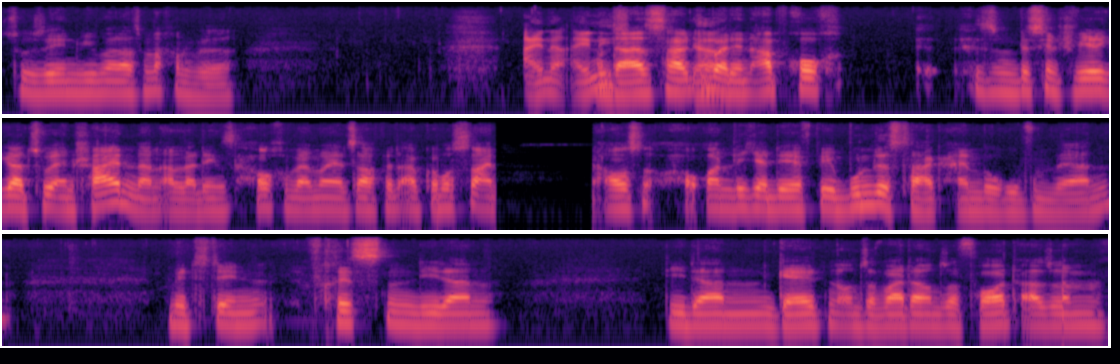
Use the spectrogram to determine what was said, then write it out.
zu sehen, wie man das machen will. Eine eigentlich, Und da ist halt ja. über den Abbruch ist ein bisschen schwieriger zu entscheiden dann allerdings auch, wenn man jetzt sagt, mit Abbruch muss ein außerordentlicher DFB-Bundestag einberufen werden mit den Fristen, die dann, die dann gelten und so weiter und so fort. Also ähm,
